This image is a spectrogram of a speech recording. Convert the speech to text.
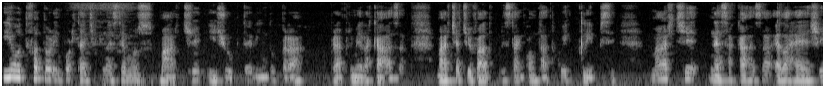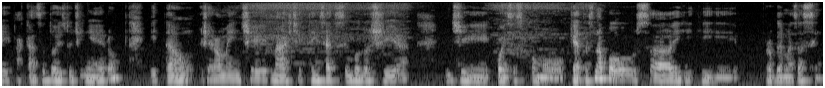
E outro fator importante é que nós temos Marte e Júpiter indo para para a primeira casa. Marte ativado por estar em contato com o eclipse. Marte, nessa casa, ela rege a casa 2 do dinheiro. Então, geralmente, Marte tem certa simbologia de coisas como quedas na bolsa e, e problemas assim.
